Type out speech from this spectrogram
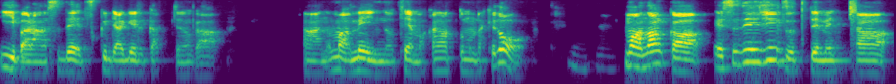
いいバランスで作り上げるかっていうのがあのまあメインのテーマかなと思うんだけど、うんまあなんか SDGs ってめっちゃ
